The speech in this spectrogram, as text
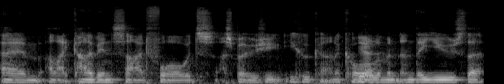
um, are like kind of inside forwards, I suppose you, you could kind of call Yeah. them, and, and they use the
